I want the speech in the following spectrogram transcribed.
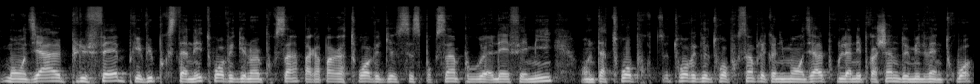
mondiale plus faible prévue pour cette année, 3,1 par rapport à 3,6% pour euh, l'FMI. On est à 3,3% pour l'économie mondiale pour l'année prochaine, 2023,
